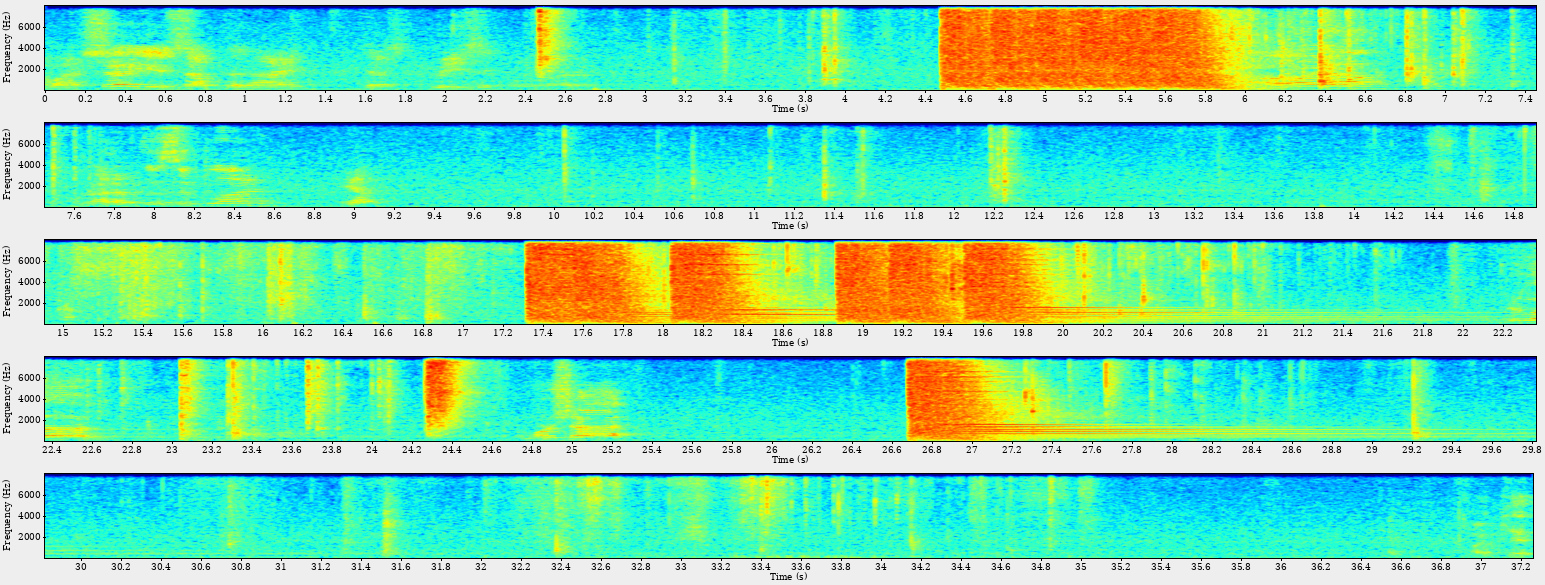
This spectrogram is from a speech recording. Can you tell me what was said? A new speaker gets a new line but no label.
I want to show you something I just recently learned.
Oh yeah? Right up the zip line?
Yep.
Reload. One more shot.
片。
